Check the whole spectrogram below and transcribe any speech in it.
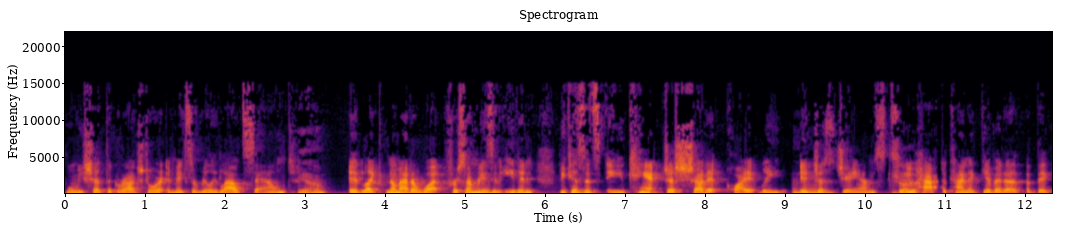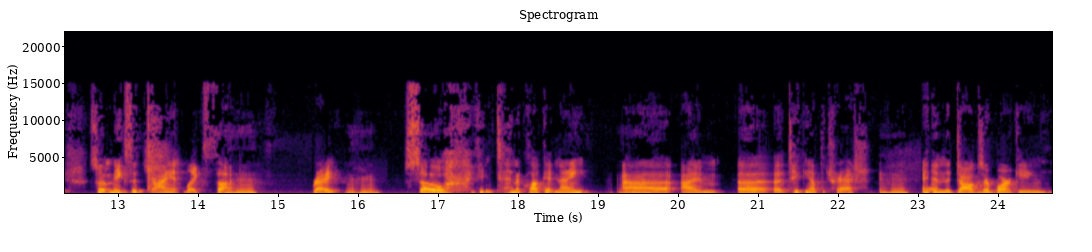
when we shut the garage door, it makes a really loud sound. Yeah. It like no matter what, for some Mm-hmm. reason, even because it's you can't just shut it quietly, it just jams. Mm-hmm. Sure. So you have to kind of give it a, a big. So it makes a giant like thud, Mm-hmm. right? Mm-hmm. So I think ten o'clock at night, uh, I'm uh, taking out the trash, Mm-hmm. and the dogs are barking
